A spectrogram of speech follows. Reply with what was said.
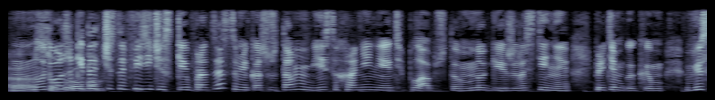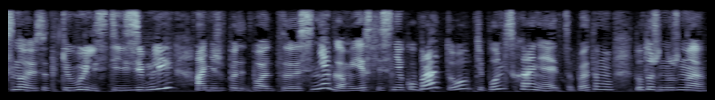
э, ну, это уже какие-то чисто физические процессы, мне кажется, что там есть сохранение тепла, потому что многие же растения, перед тем, как им весной все-таки вылезти из земли, они же под, под, э, снегом, если снег убрать, то тепло не сохраняется. Поэтому тут уже нужно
